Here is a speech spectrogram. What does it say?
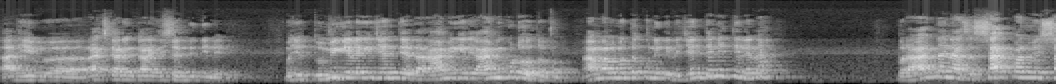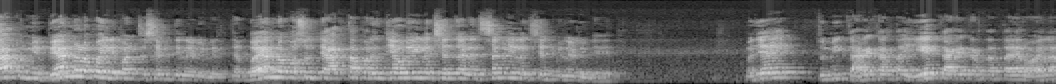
आज ही राजकारण करायची संधी दिलेली. म्हणजे तुम्ही गेले की जनतेत आणि आम्ही गेले आम्ही कुठं होतो मग? आम्हाला मत कुणी दिली? जनतेनेच दिले ना? बरं आज नाही ना असं सात पाच मी सात मी ब्याण्णवला पहिली पंचायत समिती लढवली. त्या ब्याण्णवपासून ते आतापर्यंत जेवढे इलेक्शन झाले सगळे इलेक्शन मी लढवले आहेत. म्हणजे तुम्ही कार्यकर्ता एक कार्यकर्ता तयार व्हायला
